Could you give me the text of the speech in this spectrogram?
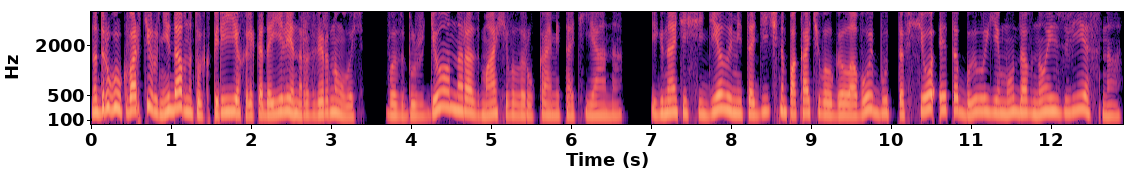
На другую квартиру недавно только переехали, когда Елена развернулась. Возбужденно размахивала руками Татьяна. Игнатий сидел и методично покачивал головой, будто все это было ему давно известно.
